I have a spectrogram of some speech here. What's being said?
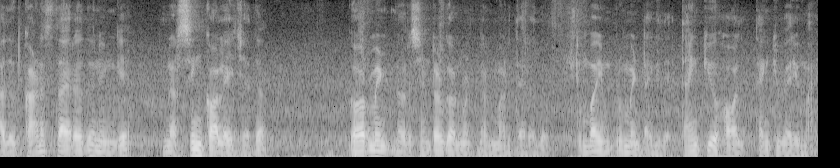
ಅದು ಕಾಣಿಸ್ತಾ ಇರೋದು ನಿಮಗೆ ನರ್ಸಿಂಗ್ ಕಾಲೇಜ್ ಅದು. ಗೌರ್ಮೆಂಟ್ನವರು ಸೆಂಟ್ರಲ್ ಗೌರ್ಮೆಂಟ್ನವ್ರು ಮಾಡ್ತಾ ಇರೋದು. ತುಂಬ ಇಂಪ್ರೂವ್ಮೆಂಟ್ ಆಗಿದೆ. Thank you all thank you very much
